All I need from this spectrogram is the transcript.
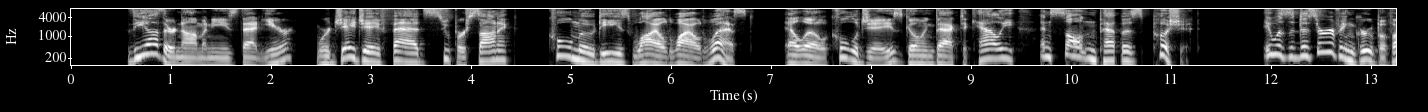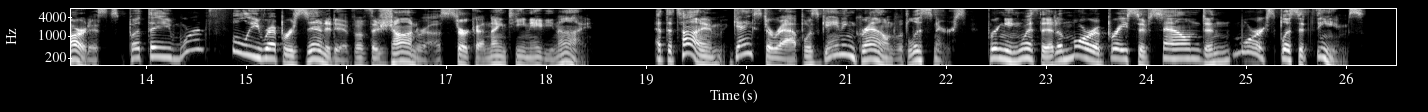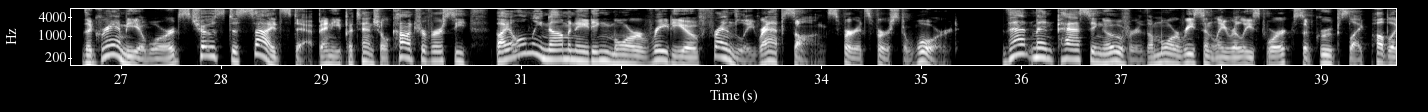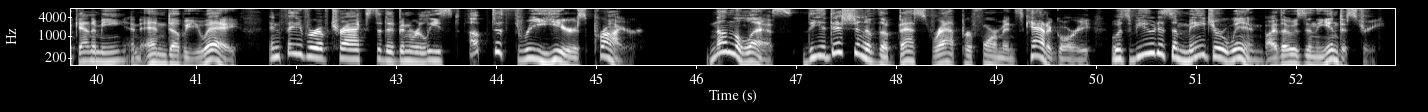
The other nominees that year were JJ Fad's Supersonic, Kool Moe Dee's Wild Wild West, LL Cool J's Going Back to Cali, and Salt-N-Pepa's Push It. It was a deserving group of artists, but they weren't fully representative of the genre circa 1989. At the time, gangsta rap was gaining ground with listeners, bringing with it a more abrasive sound and more explicit themes. The Grammy Awards chose to sidestep any potential controversy by only nominating more radio friendly rap songs for its first award. That meant passing over the more recently released works of groups like Public Enemy and NWA in favor of tracks that had been released up to three years prior. Nonetheless, the addition of the Best Rap Performance category was viewed as a major win by those in the industry.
